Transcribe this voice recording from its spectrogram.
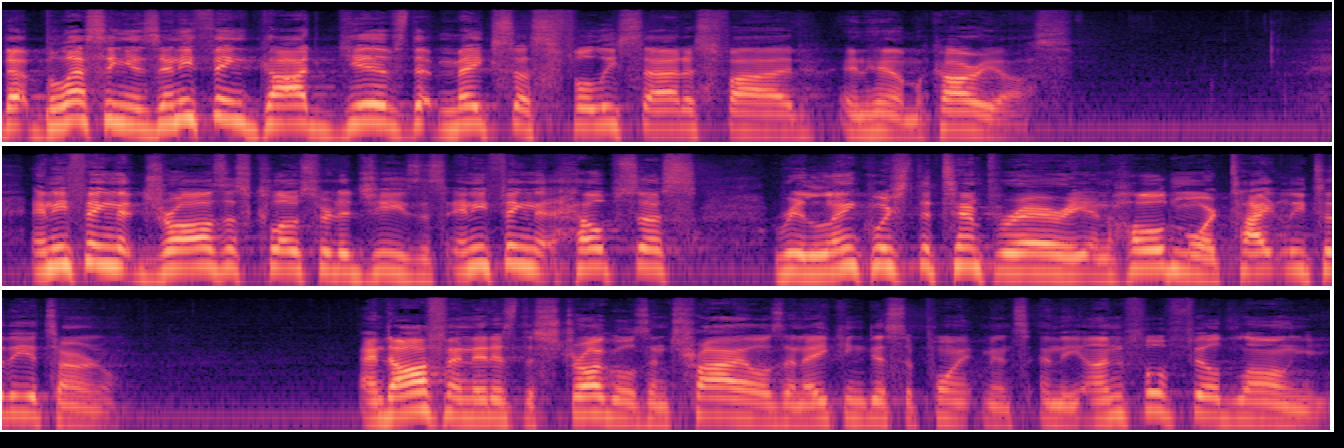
that blessing is anything God gives that makes us fully satisfied in Him, Makarios. Anything that draws us closer to Jesus, anything that helps us relinquish the temporary and hold more tightly to the eternal. And often it is the struggles and trials and aching disappointments and the unfulfilled longings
